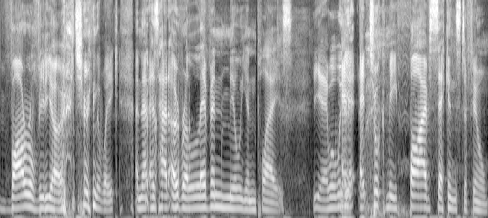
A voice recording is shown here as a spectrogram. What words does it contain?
viral video during the week and that has had over 11 million plays. Yeah, well, we And it, it took me five seconds to film.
